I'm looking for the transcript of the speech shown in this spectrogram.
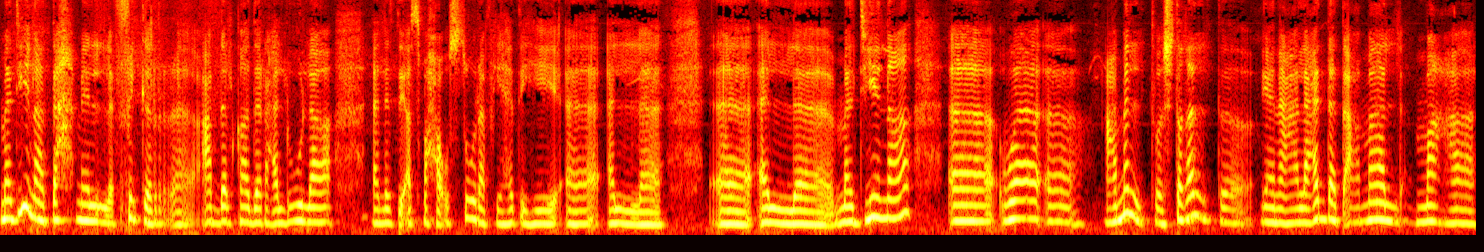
مدينة تحمل فكر آه، عبد القادر علولة الذي أصبح أسطورة في هذه المدينة. وعملت واشتغلت يعني على عدة أعمال مع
